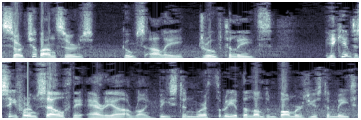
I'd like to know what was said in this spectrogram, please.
search of answers, Gous Ali drove to Leeds. He came to see for himself the area around Beeston where three of the London bombers used to meet.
